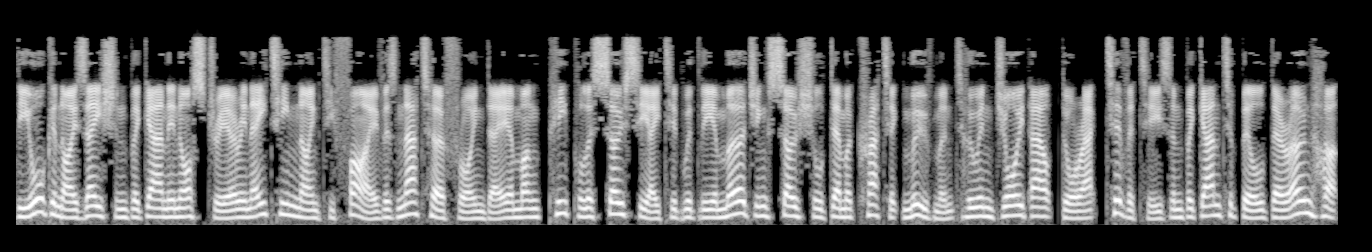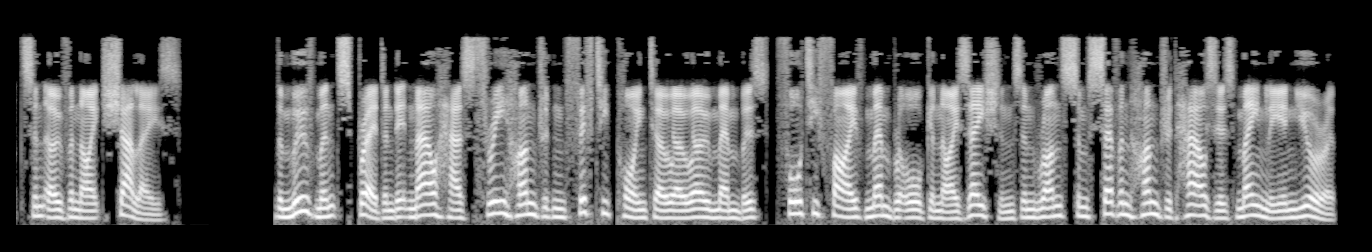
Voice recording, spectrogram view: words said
The organization began in Austria in 1895 as Naturfreunde among people associated with the emerging social democratic movement who enjoyed outdoor activities and began to build their own huts and overnight chalets. The movement spread and it now has 350.000 members, 45 member organizations and runs some 700 houses mainly in Europe.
